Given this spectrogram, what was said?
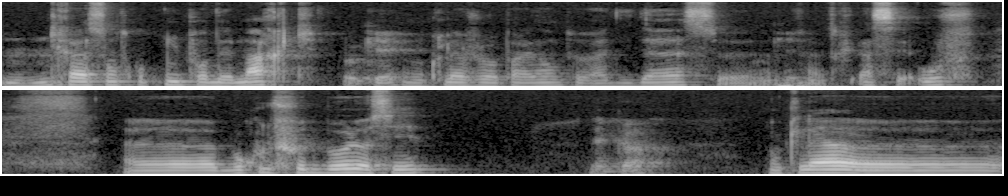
Mhm. création de contenu pour des marques. Donc là, je vois par exemple Adidas, euh, Ok. c'est un truc assez ouf. Euh, beaucoup de football aussi. d'accord. Donc là, euh,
